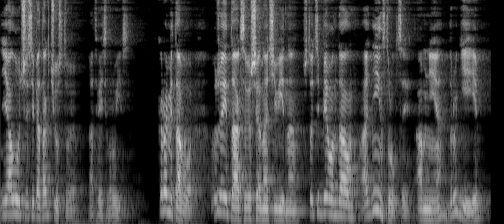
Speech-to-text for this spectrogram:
Я лучше себя так чувствую, ответил Руис. Кроме того, уже и так совершенно очевидно, что тебе он дал одни инструкции, а мне другие.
